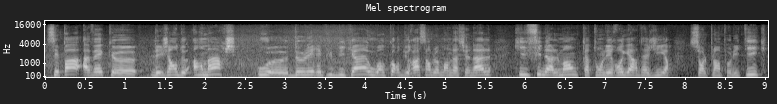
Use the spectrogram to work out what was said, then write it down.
C'est pas avec euh, les gens de En Marche ou euh, de les Républicains ou encore du Rassemblement national qui finalement, quand on les regarde agir sur le plan politique,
